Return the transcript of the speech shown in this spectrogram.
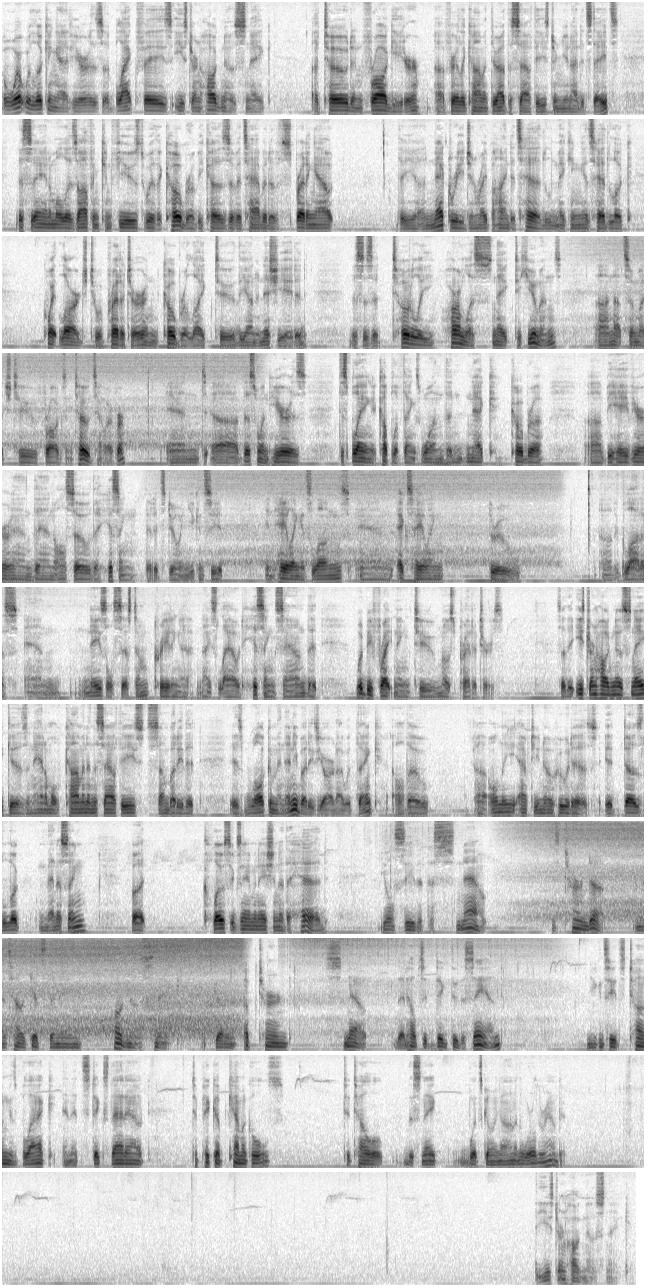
So what we're looking at here is a black phase eastern hognose snake, a toad and frog eater, uh, fairly common throughout the southeastern United States. This animal is often confused with a cobra because of its habit of spreading out the uh, neck region right behind its head, making its head look quite large to a predator and cobra-like to the uninitiated. This is a totally harmless snake to humans, uh, not so much to frogs and toads, however. And uh, this one here is displaying a couple of things. One, the neck cobra uh, behavior, and then also the hissing that it's doing. You can see it inhaling its lungs and exhaling through uh, the glottis and nasal system, creating a nice loud hissing sound that would be frightening to most predators. So the eastern hognose snake is an animal common in the southeast, somebody that is welcome in anybody's yard, I would think, although uh, only after you know who it is. It does look menacing, but close examination of the head, you'll see that the snout is turned up, and that's how it gets the name hognose snake. It's got an upturned snout that helps it dig through the sand and you can see its tongue is black and it sticks that out to pick up chemicals to tell the snake what's going on in the world around it. The eastern hognose snake.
